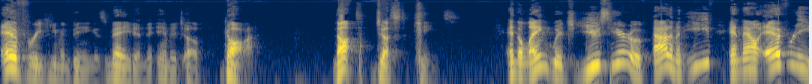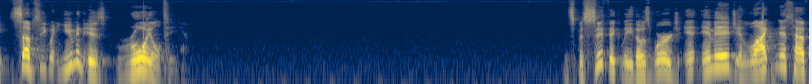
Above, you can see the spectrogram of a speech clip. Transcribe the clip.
every human being is made in the image of God, not just kings. And the language used here of Adam and Eve, and now every subsequent human is royalty. And specifically, those words, image and likeness, have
